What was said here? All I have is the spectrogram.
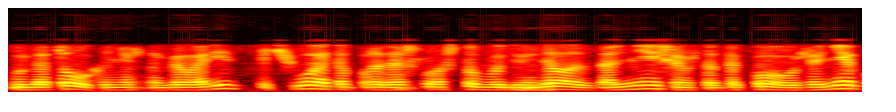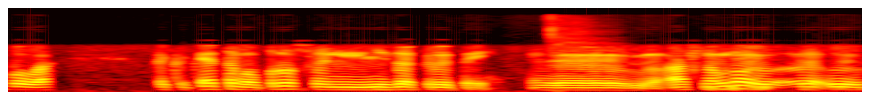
мы готовы, конечно, говорить, почему это произошло, что будем делать в дальнейшем, что такого уже не было, так как это вопрос не закрытый. Э, основной,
